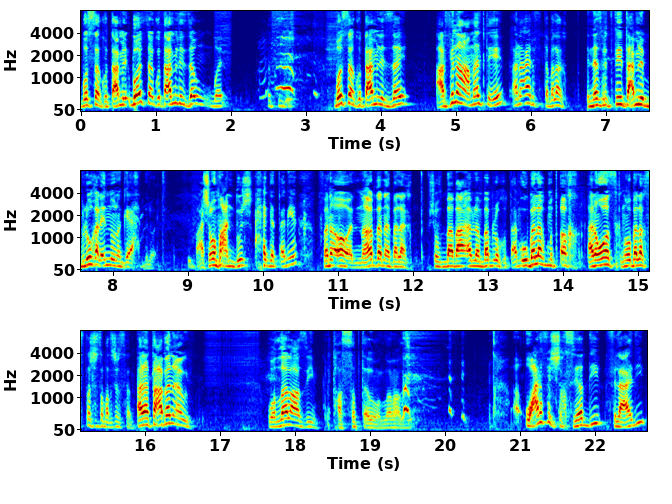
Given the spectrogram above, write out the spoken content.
بص أنا كنت عامل بص أنا كنت عامل إزاي. بص أنا كنت عامل إزاي؟ عارفين أنا عملت إيه؟ أنا عارف أنت بلغت. الناس بتبتدي تعامل البلوغ على انه نجاح دلوقتي. عشان هو ما عندوش حاجة تانية. فأنا آه النهارده أنا بلغت. شفت بقى, قبل ما ببلغ كنت وبلغ متأخر. أنا واثق إن هو بلغ 16 17 سنة. أنا تعبان قوي والله العظيم. اتعصبت قوي والله العظيم. وعارف الشخصيات دي في العادي؟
